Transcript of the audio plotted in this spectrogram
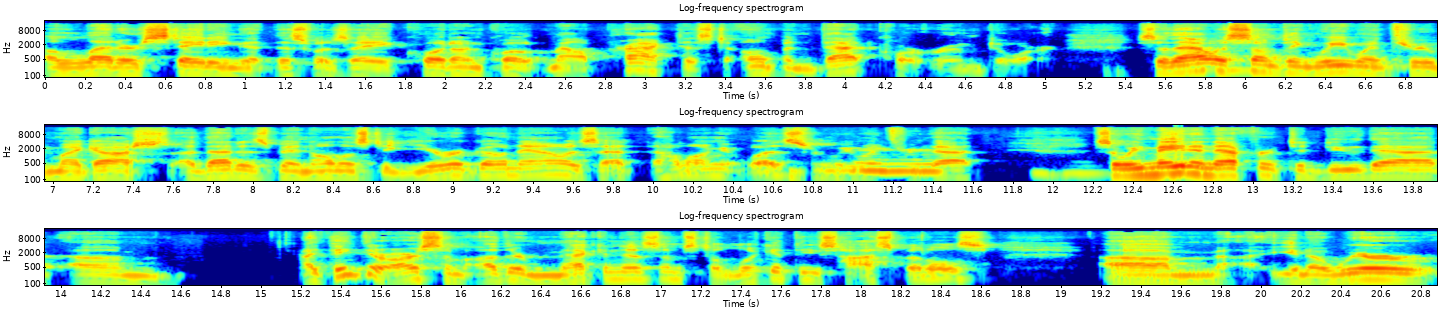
a letter stating that this was a quote unquote malpractice to open that courtroom door. So that was something we went through. My gosh, that has been almost a year ago now. Is that how long it was when we went through Mhm. that? So we made an effort to do that. Um, I think there are some other mechanisms to look at these hospitals. Um, you know, we're,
